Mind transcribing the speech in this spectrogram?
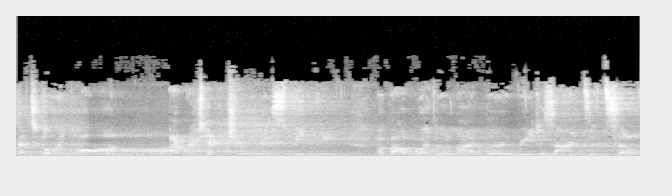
that's going on architecturally speaking about whether a library redesigns itself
